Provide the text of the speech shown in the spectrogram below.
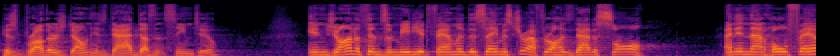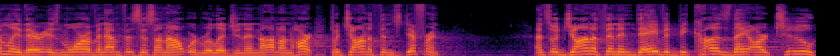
His brothers don't, his dad doesn't seem to. In Jonathan's immediate family, the same is true. After all, his dad is Saul. And in that whole family, there is more of an emphasis on outward religion and not on heart. But Jonathan's different. And so Jonathan and David, because they are two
